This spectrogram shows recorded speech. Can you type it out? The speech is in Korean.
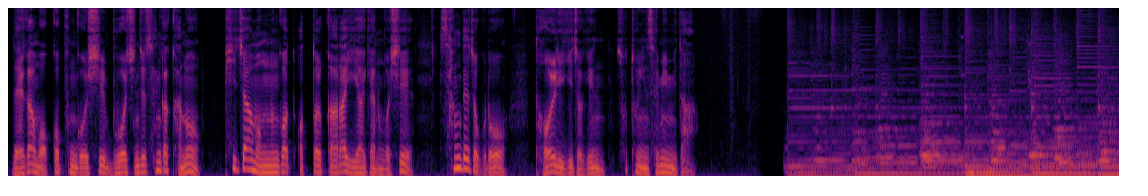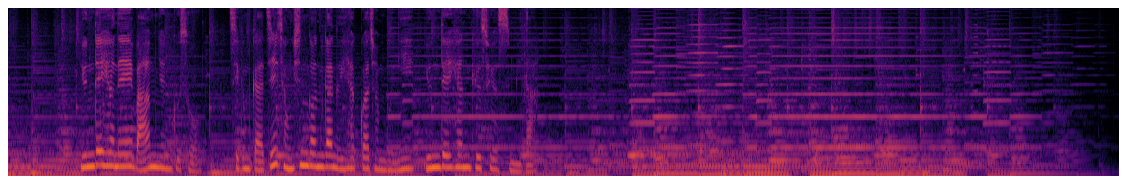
내가 먹고픈 것이 무엇인지 생각한 후 피자 먹는 것 어떨까라 이야기하는 것이 상대적으로 덜 이기적인 소통인 셈입니다. 윤대현의 마음연구소 지금까지 정신건강의학과 전문의 윤대현 교수였습니다.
